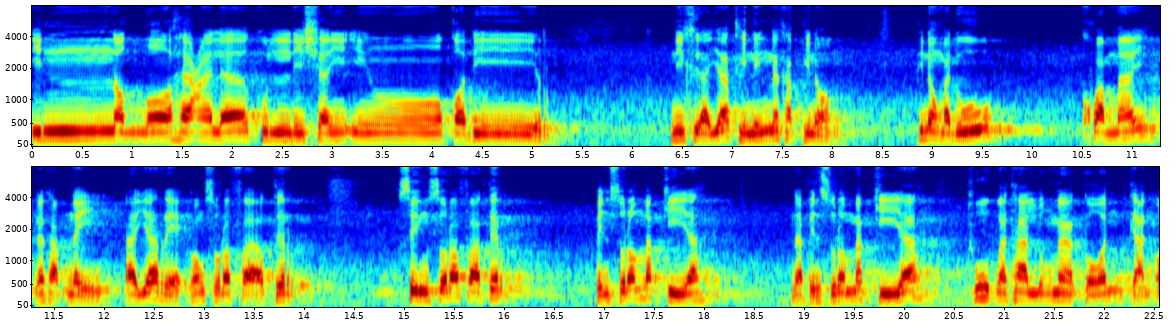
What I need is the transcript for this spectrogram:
إن الله على كل شيء قدير นี่คืออายะที่หนึ่งนะครับพี่น้อง พี่น้องมาดูความหมายนะครับ ในอายะแรกของสุรฟาติรสิ่งสุรฟาติรเป็นสุรมักกียะนะเป็นสุรมักกียะทุกประทานลงมาก่อนการอ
